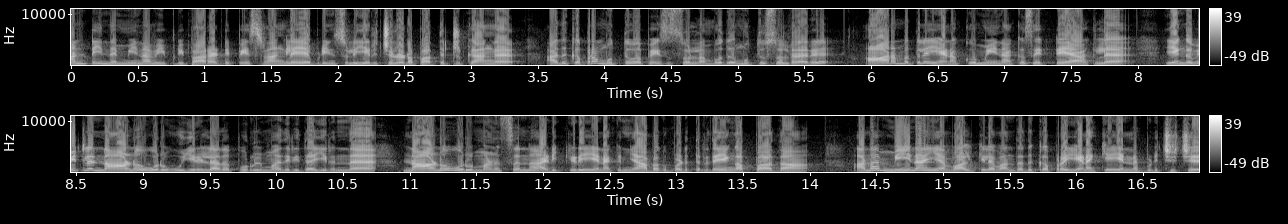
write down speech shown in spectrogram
ஆண்டி இந்த மீனாவை இப்படி பாராட்டி பேசுகிறாங்களே அப்படின்னு சொல்லி எரிச்சலோட பார்த்துட்டு இருக்காங்க அதுக்கப்புறம் முத்துவை பேச சொல்லும் போது முத்து சொல்கிறாரு ஆரம்பத்தில் எனக்கும் மீனாக்கு செட்டே ஆகல. எங்கள் வீட்டில் நானும் ஒரு உயிரில்லாத பொருள் மாதிரி தான் இருந்தேன். நானும் ஒரு மனுஷன்னு அடிக்கடி எனக்கு ஞாபகப்படுத்துறதே எங்கள் அப்பா தான். ஆனால் மீனா என் வாழ்க்கையில் வந்ததுக்கப்புறம் எனக்கே என்ன பிடிச்சிச்சு?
